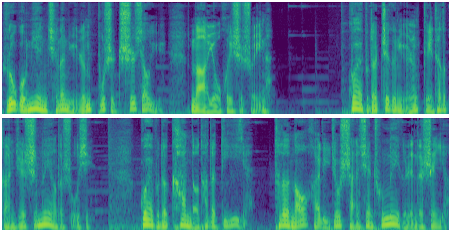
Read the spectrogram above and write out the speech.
如果面前的女人不是池小雨，那又会是谁呢？怪不得这个女人给他的感觉是那样的熟悉，怪不得看到她的第一眼，他的脑海里就闪现出那个人的身影。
